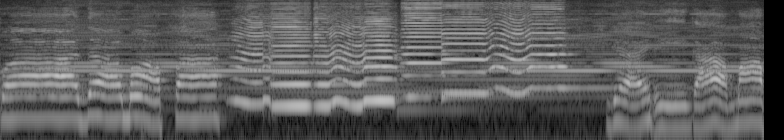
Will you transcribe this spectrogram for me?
pa da ma pa. Gari ga ma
